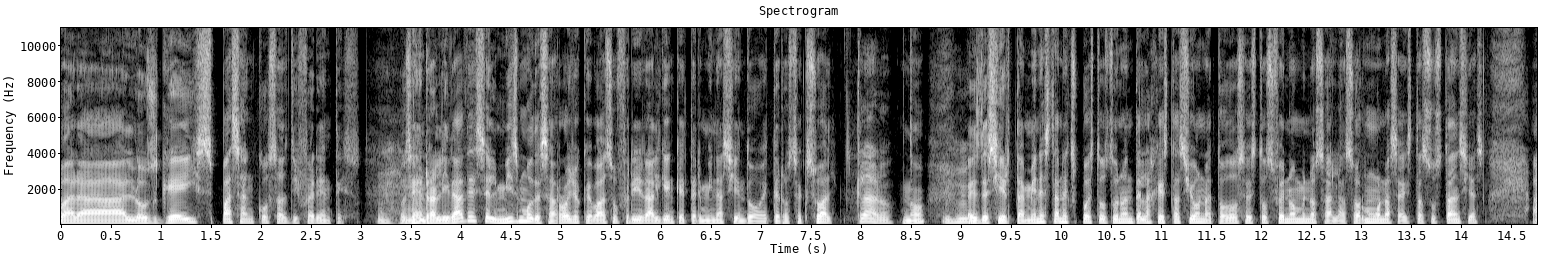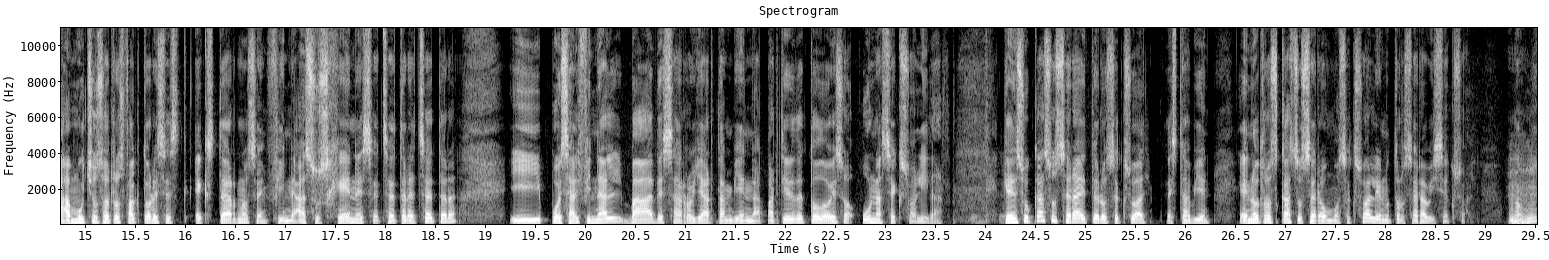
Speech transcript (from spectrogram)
para los gays pasan cosas diferentes. O sea, en realidad es el mismo desarrollo que va a sufrir alguien que termina siendo heterosexual, Claro. ¿no? Es decir, también están expuestos durante la gestación a todos estos fenómenos, a las hormonas, a estas sustancias, a muchos otros factores ex- externos, en fin, a sus genes, etcétera, etcétera. Y pues al final va a desarrollar también, a partir de todo eso, una sexualidad. Que en su caso será heterosexual, está bien. En otros casos será homosexual, en otros será bisexual, Pero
